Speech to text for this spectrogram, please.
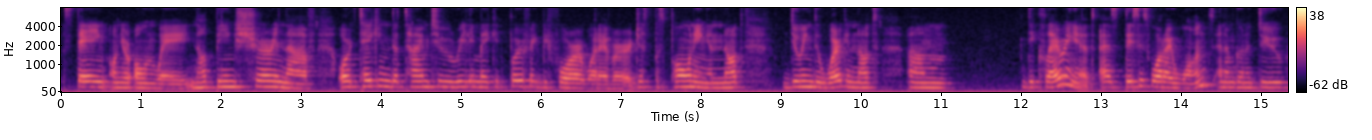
staying on your own way, not being sure enough, or taking the time to really make it perfect before whatever, just postponing and not doing the work and not um, declaring it as this is what I want and I'm gonna do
